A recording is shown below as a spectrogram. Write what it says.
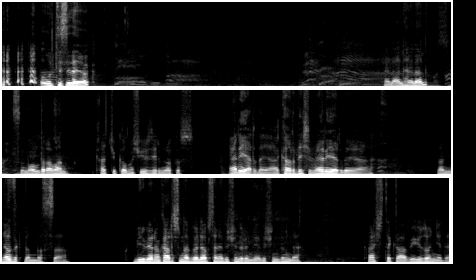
Ultisi de yok. Helal helal. Smolder aman. Kaç yük olmuş? 129. Her yerde ya kardeşim her yerde ya. Lan yazık lan nasılsa. Bir benim karşımda böyle yapsa ne düşünürüm diye düşündüm de. Kaç tek abi? 117.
